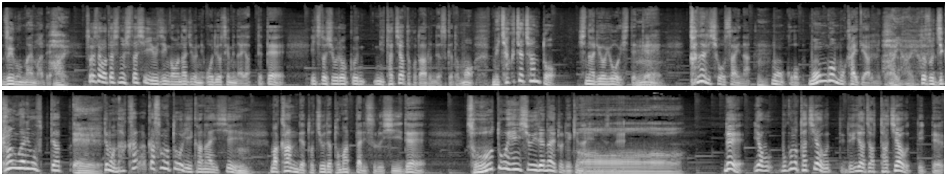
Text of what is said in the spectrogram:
ずいぶん前まで。はいそしたら私の親しい友人が同じようにオーディオセミナーやってて一度収録に立ち会ったことあるんですけどもめちゃくちゃちゃんとシナリオ用意してて、うんかなり詳細な、うん。もうこう文言も書いてあるみたいな、はいはいはい。時間割も振ってあって、ええ。でもなかなかその通りいかないし、うん。まあ噛んで途中で止まったりするしで相当編集入れないとできないんですね。あで「いや僕の立ち会う」って言って「いやじゃあ立ち会う」って言って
